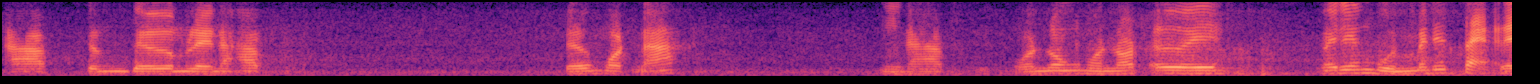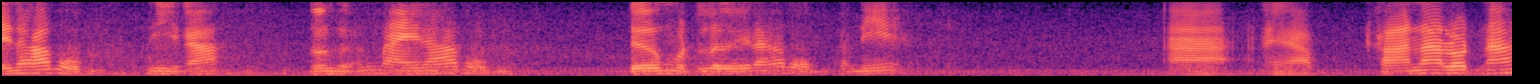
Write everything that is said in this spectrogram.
นะครับเดิมๆเลยนะครับ เดิมหมดนะ นี่นะครับหัวนงหัวน็อตเอยไม่ได้หมุนไม่ได้แตะเลยนะครับ ผมนี่นะรวมถึงข้างในนะครับผมเดิมหมดเลยนะครับ ผมคันนี้ อ่านะครับคาหน้ารถนะ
